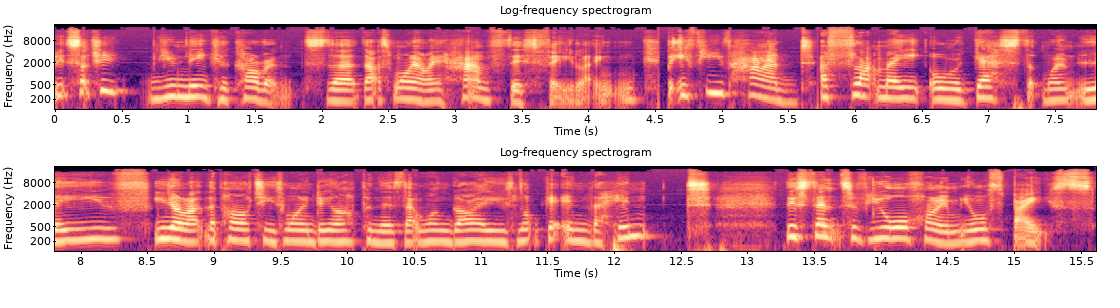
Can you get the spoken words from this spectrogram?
it's such a unique occurrence that that's why I have this feeling. But if you've had a flatmate or a guest that won't leave, you know, like the party's winding up and there's that one guy who's not getting the hint, this sense of your home, your space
